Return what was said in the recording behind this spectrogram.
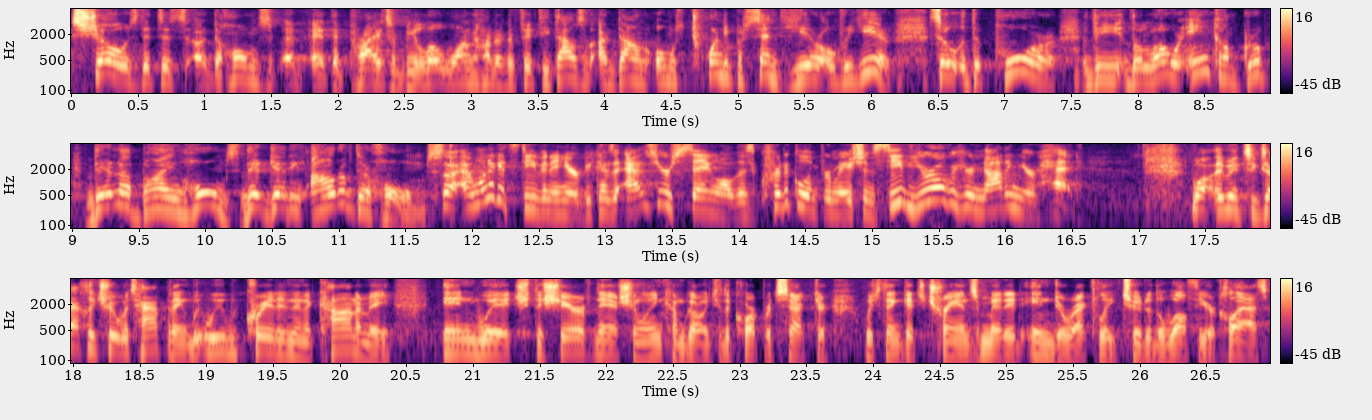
shows that this, uh, the homes uh, at the price of below 150,000 are down almost 20% year over year. So the poor, the, the lower income group, they're not buying homes. They're getting out of their homes. So I want to get Stephen in here because as you're saying all this critical information. Steve, you're over here nodding your head. Well, I mean, it's exactly true what's happening. We, we, created an economy in which the share of national income going to the corporate sector, which then gets transmitted indirectly to, to the wealthier class,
